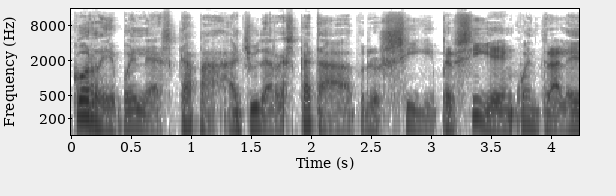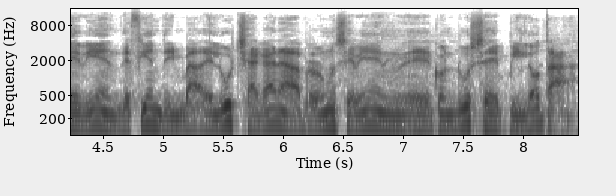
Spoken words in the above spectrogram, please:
Corre, vuela, escapa, ayuda, rescata, persigue, persigue, encuentra, lee bien, defiende, invade, lucha, gana, pronuncia bien, eh, conduce, pilota.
